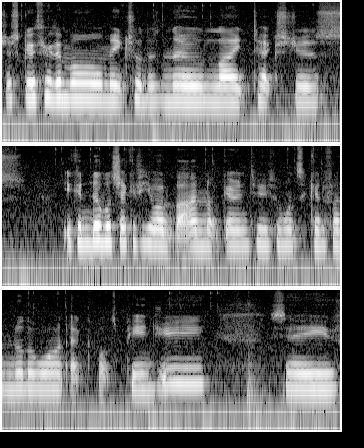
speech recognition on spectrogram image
Just go through them all make sure there's no light textures. You can double check if you want but I'm not going to. So once again find another one. To PNG save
